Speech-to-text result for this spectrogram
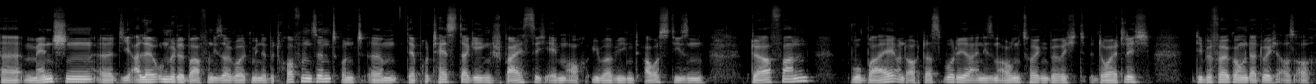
äh, Menschen, äh, die alle unmittelbar von dieser Goldmine betroffen sind. Und ähm, der Protest dagegen speist sich eben auch überwiegend aus diesen Dörfern. Wobei, und auch das wurde ja in diesem Augenzeugenbericht deutlich, die Bevölkerung da durchaus auch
